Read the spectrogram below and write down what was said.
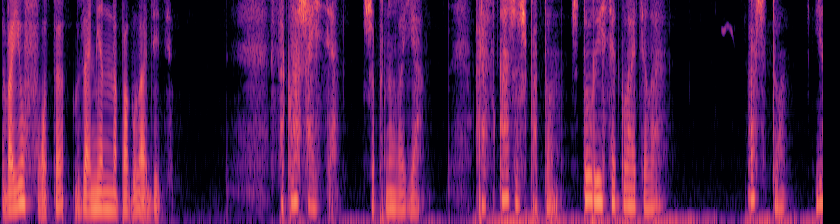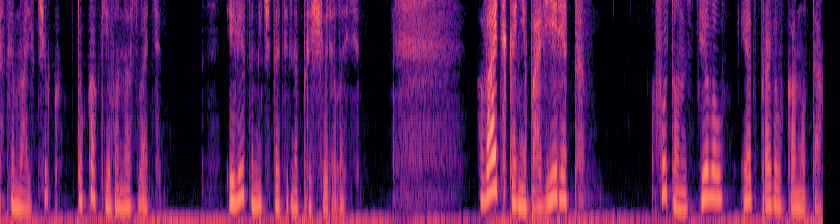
Твое фото взамен на погладить». «Соглашайся», — шепнула я. «Расскажешь потом, что рыся гладила». «А что, если мальчик, то как его назвать?» И Лето мечтательно прищурилась. Вадька не поверит. Фото он сделал и отправил кому-то.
